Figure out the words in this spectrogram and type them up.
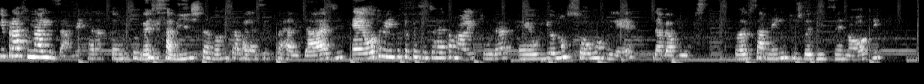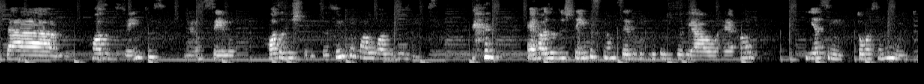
E para finalizar, né, era ficando muito grande essa lista, vamos trabalhar sempre com a realidade. É outro livro que eu preciso retomar a leitura é o E Eu Não Sou Uma Mulher, da Bell Hooks, lançamento de 2019 da Rosa dos Ventos, né, um selo Rosa dos Tempos. Eu sempre falo Rosa dos Ventos. é Rosa dos Tempos, que é um selo do grupo editorial Record. E assim, tô gostando muito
